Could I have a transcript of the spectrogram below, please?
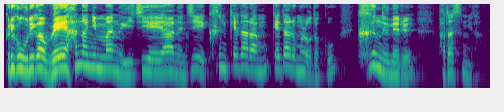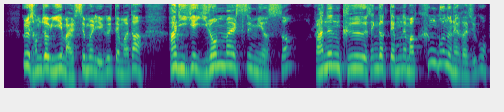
그리고 우리가 왜 하나님만 의지해야 하는지 큰 깨달음, 깨달음을 얻었고 큰 은혜를 받았습니다. 그리고 점점 이 말씀을 읽을 때마다 아니 이게 이런 말씀이었어? 라는 그 생각 때문에 막 흥분을 해가지고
